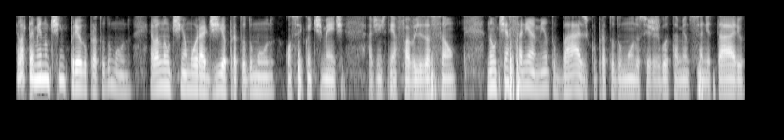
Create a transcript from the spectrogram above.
ela também não tinha emprego para todo mundo. Ela não tinha moradia para todo mundo. Consequentemente, a gente tem a favelização. Não tinha saneamento básico para todo mundo, ou seja, esgotamento sanitário,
